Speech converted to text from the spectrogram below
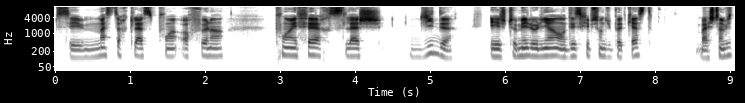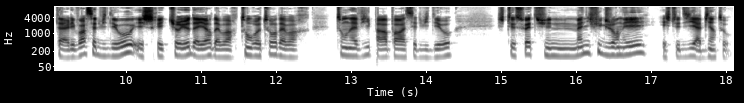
c'est masterclass.orphelin.fr slash guide et je te mets le lien en description du podcast. Bah, je t'invite à aller voir cette vidéo et je serais curieux d'ailleurs d'avoir ton retour, d'avoir ton avis par rapport à cette vidéo. Je te souhaite une magnifique journée et je te dis à bientôt.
